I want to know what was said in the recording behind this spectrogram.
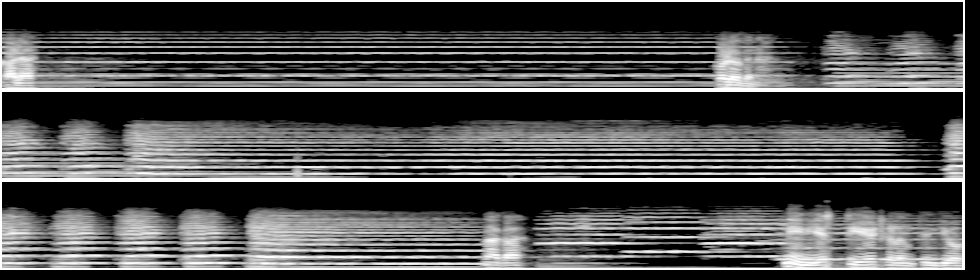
ಕಾಳ ನಾಗ ನೀನು ಎಷ್ಟು ಏಟ್ಗಳನ್ನು ತಿಂದಿಯೋ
